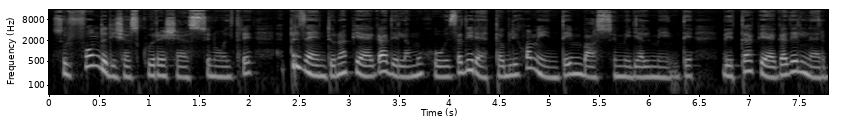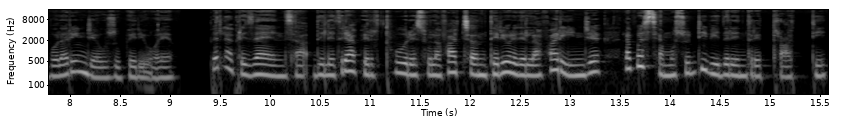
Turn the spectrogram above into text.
Sul fondo di ciascun recesso, inoltre, è presente una piega della mucosa diretta obliquamente in basso e medialmente, detta piega del nervo laringeo superiore. Per la presenza delle tre aperture sulla faccia anteriore della faringe la possiamo suddividere in tre tratti:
